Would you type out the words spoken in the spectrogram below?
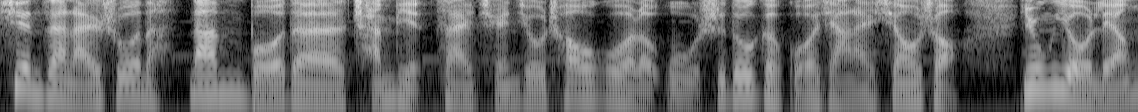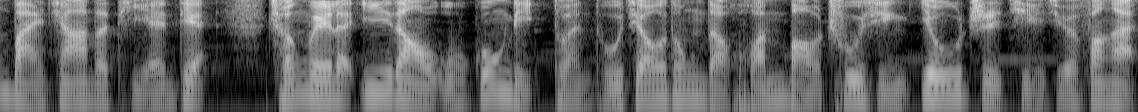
现在来说呢，纳恩博的产品在全球超过了五十多个国家来销售，拥有两百家的体验店，成为了一到五公里短途交通的环保出行优质解决方案。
